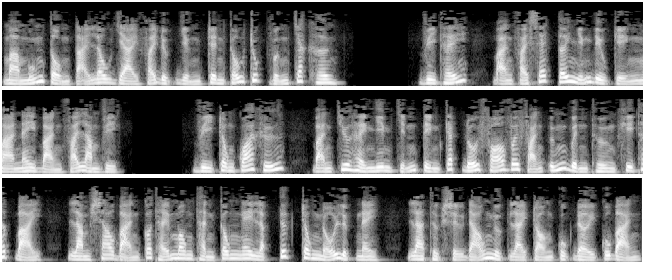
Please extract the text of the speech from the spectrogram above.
mà muốn tồn tại lâu dài phải được dựng trên cấu trúc vững chắc hơn. Vì thế, bạn phải xét tới những điều kiện mà nay bạn phải làm việc. Vì trong quá khứ, bạn chưa hề nghiêm chỉnh tìm cách đối phó với phản ứng bình thường khi thất bại, làm sao bạn có thể mong thành công ngay lập tức trong nỗ lực này, là thực sự đảo ngược lại trọn cuộc đời của bạn.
